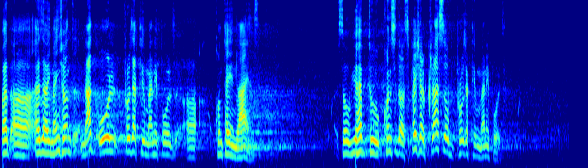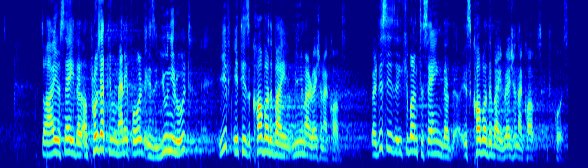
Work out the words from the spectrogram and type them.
But uh, as I mentioned, not all projective manifolds uh, contain lines. So we have to consider a special class of projective manifolds. So I will say that a projective manifold is uniruled if it is covered by minimal rational curves. Well, this is equivalent to saying that it's covered by rational curves, of course.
